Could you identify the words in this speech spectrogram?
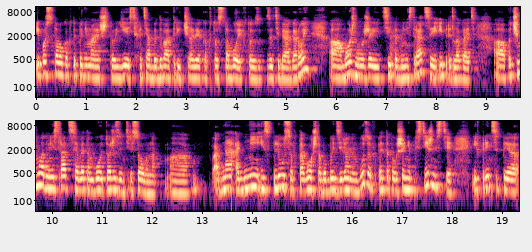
И после того, как ты понимаешь, что есть хотя бы 2-3 человека, кто с тобой, кто за тебя горой, а, можно уже идти к администрации и предлагать. А, почему администрация в этом будет тоже заинтересована? А, одна, одни из плюсов того, чтобы быть зеленым вузов, это повышение престижности и, в принципе,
